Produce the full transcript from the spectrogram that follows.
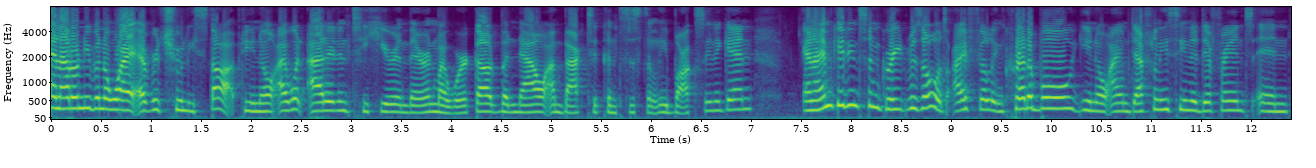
and I don't even know why I ever truly stopped. You know, I would add it into here and there in my workout, but now I'm back to consistently boxing again. And I'm getting some great results. I feel incredible. You know, I'm definitely seeing a difference in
